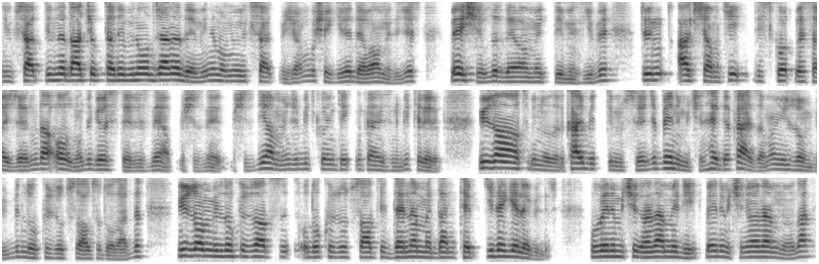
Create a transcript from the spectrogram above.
Yükselttiğimde daha çok talebin olacağına da eminim ama yükseltmeyeceğim. Bu şekilde devam edeceğiz. 5 yıldır devam ettiğimiz gibi. Dün akşamki Discord mesajlarında olmadı gösteririz ne yapmışız ne etmişiz diye ama önce Bitcoin teknik analizini bitirelim. 116 bin doları kaybettiğimiz sürece benim için hedef her zaman 111.936 dolardır. 111.936'yı denemeden tepki de gelebilir. Bu benim için önemli değil. Benim için önemli olan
